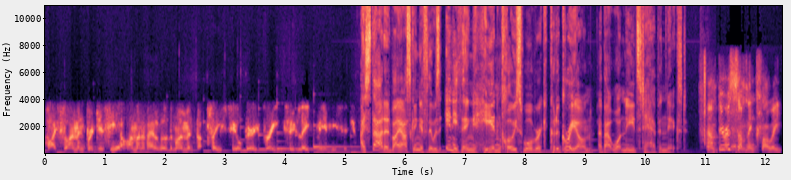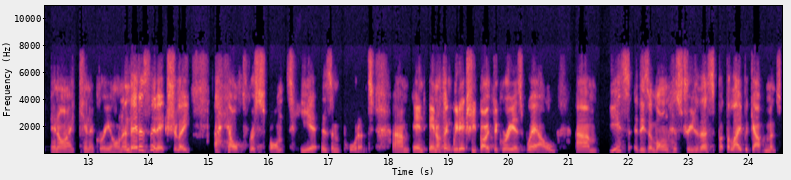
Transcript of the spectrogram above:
Hi, Simon Bridges here. I'm unavailable at the moment, but please feel very free to leave me a message. I started by asking if there was anything he and Chloe Swarbrick could agree on about what needs to happen next. Um, there is something Chloe and I can agree on, and that is that actually a health response here is important. Um, and, and I think we'd actually both agree as well um, Yes, there's a long history to this, but the Labor government's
